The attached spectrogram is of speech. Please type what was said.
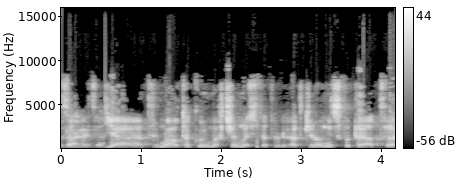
загадзя я атрымаў такую магчымасць ад кіраўніцтва тэатра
